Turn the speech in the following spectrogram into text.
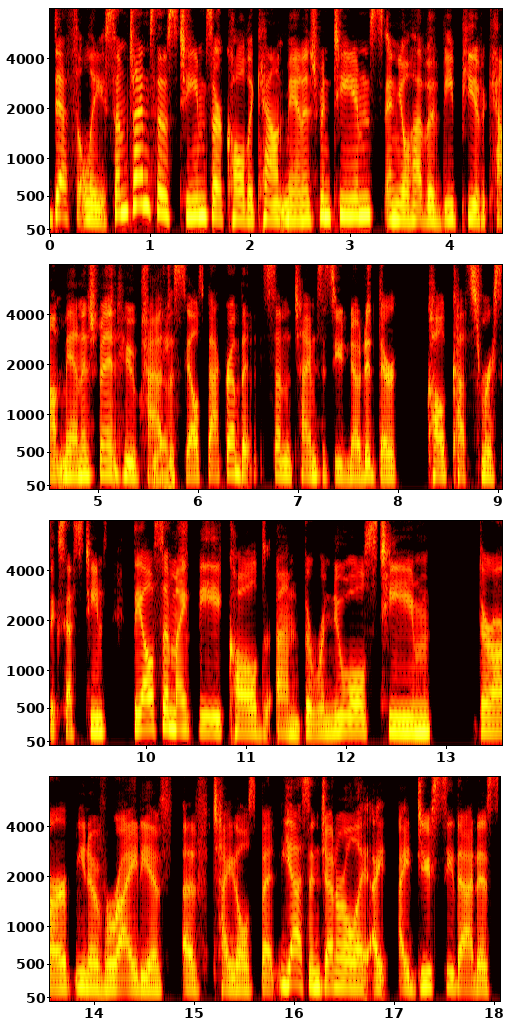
Definitely. Sometimes those teams are called account management teams and you'll have a VP of account management who has yeah. a sales background, but sometimes, as you noted, they're called customer success teams. They also might be called um, the renewals team. There are, you know, a variety of, of titles, but yes, in general, I, I do see that as,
